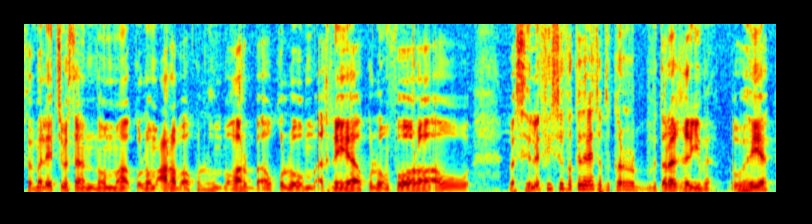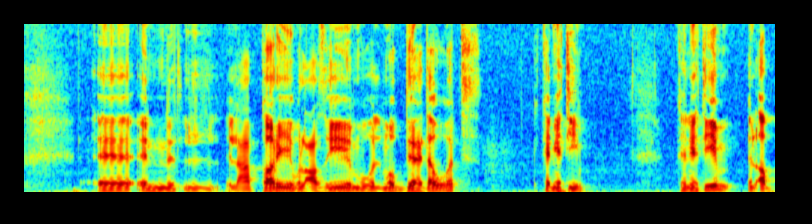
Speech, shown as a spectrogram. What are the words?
فما لقيتش مثلا هم كلهم عرب أو كلهم غرب أو كلهم اغنياء أو كلهم فقراء أو بس في صفة كده لقيتها بتتكرر بطريقة غريبة وهي آه، إن ال- العبقري والعظيم والمبدع دوت كان يتيم. كان يتيم الأب.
